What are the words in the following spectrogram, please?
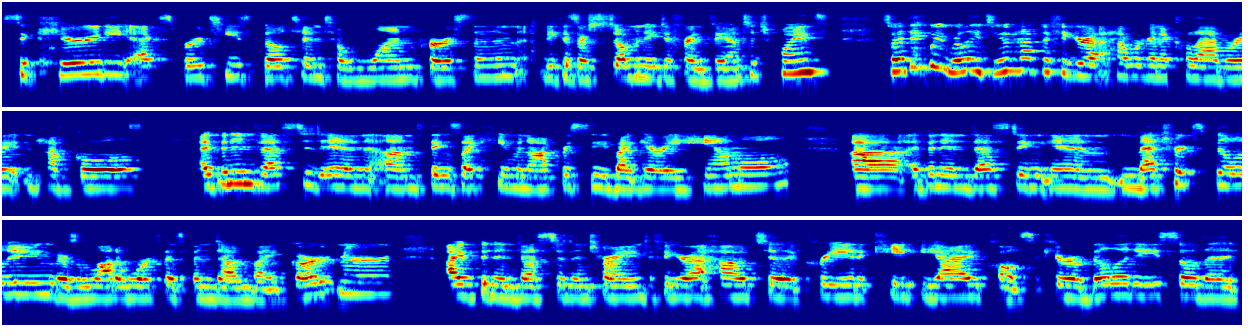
security expertise built into one person because there's so many different vantage points. So I think we really do have to figure out how we're going to collaborate and have goals. I've been invested in um, things like Humanocracy by Gary Hamel. Uh, I've been investing in metrics building. There's a lot of work that's been done by Gartner. I've been invested in trying to figure out how to create a KPI called securability so that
